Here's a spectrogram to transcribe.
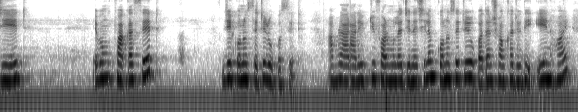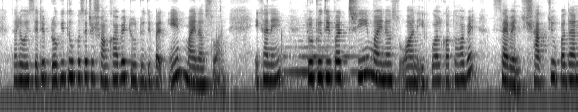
জেড এবং ফাঁকা সেট, যে কোনো সেটের উপসেট আমরা আর আরেকটি ফর্মুলা জেনেছিলাম, কোনো সেটের উপাদান সংখ্যা যদি এন হয়, তাহলে ওই সেটের প্রকৃত উপসেটের সংখ্যা হবে two to the power N minus one. এখানে two to the power three minus one equal কত হবে? সেভেন। সাতটি উপাদান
